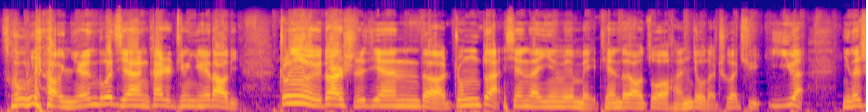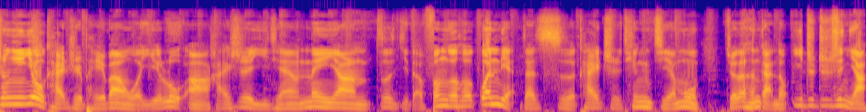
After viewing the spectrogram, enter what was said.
从两年多前开始听一黑到底，中间有一段时间的中断，现在因为每天都要坐很久的车去医院，你的声音又开始陪伴我一路啊，还是以前那样自己的风格和观点。再次开始听节目，觉得很感动，一直支持你啊。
